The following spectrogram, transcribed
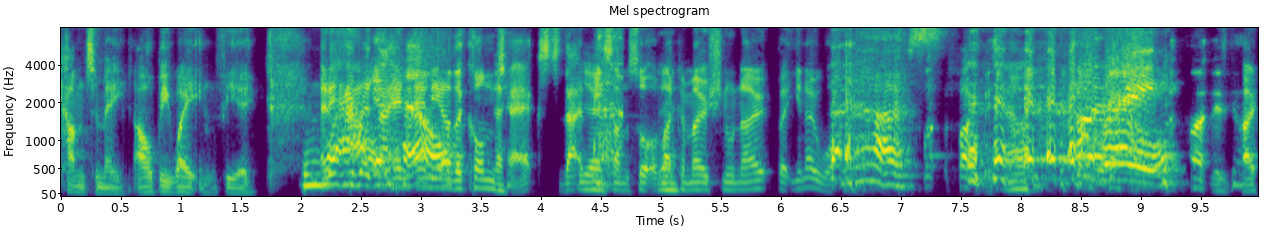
come to me. I'll be waiting for you. And if you read that in any other context, that'd Yeah. be some sort of Yeah. like emotional note. But you know what? Fuck, fuck this guy. Fuck this guy.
